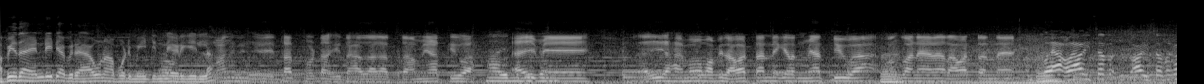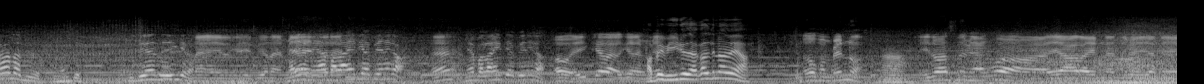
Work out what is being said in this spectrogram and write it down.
අපි එදා එන්ඩීට අපි රෑ වුණා පොඩි මීටින් එකකට ගිහිල්ලා. මං ඉතින් ඒකත් පොඩ්ඩක් හිත හදාගත්තා. මෙයාත් කිව්වා ආ, එන්න ඇයි. මේ ඇයි හැමෝම අපි රවට්ටන්නේ කියලා මෙයාත් කිව්වා. මං කිව්වා නෑ නෑ රවට්ටන්නේ ඔයා ඔයා ඉස්සත අපි? එනකම් ඈ? මෙයා බලා හිටියා අපි එනකම් ඔව් ඒක කියලා කියන්නේ අපේ වීඩියෝ දැකලා තිනවද මෙයා. ඔව් මම පෙන්නුවා. ආ ඊට පස්සේ මෙයා කිව්වා එයාලා එන්නේ නැති වෙයි යන්නේ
